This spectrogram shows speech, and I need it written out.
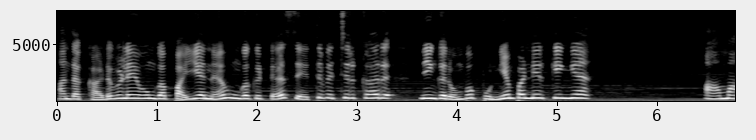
அந்த கடவுளே உங்க பையனை உங்ககிட்ட சேர்த்து வச்சிருக்காரு. நீங்க ரொம்ப புண்ணியம் பண்ணிருக்கீங்க. ஆமா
